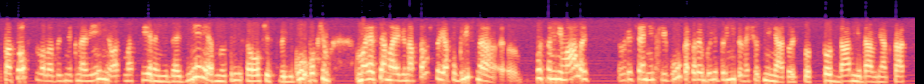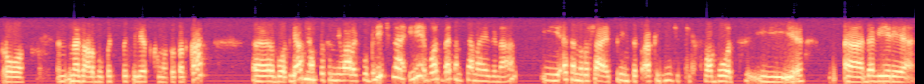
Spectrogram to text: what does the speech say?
способствовала возникновению атмосферы недоверия внутри сообщества ЕГУ. В общем, моя вся моя вина в том, что я публично э, посомневалась в решениях ЕГУ, которые были приняты насчет меня. То есть тот, тот давний-давний отказ про на жалобу по, по Селецкому, тот отказ. Э, вот, я в нем посомневалась публично, и вот в этом вся моя вина. И это нарушает принцип академических свобод и э, доверия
